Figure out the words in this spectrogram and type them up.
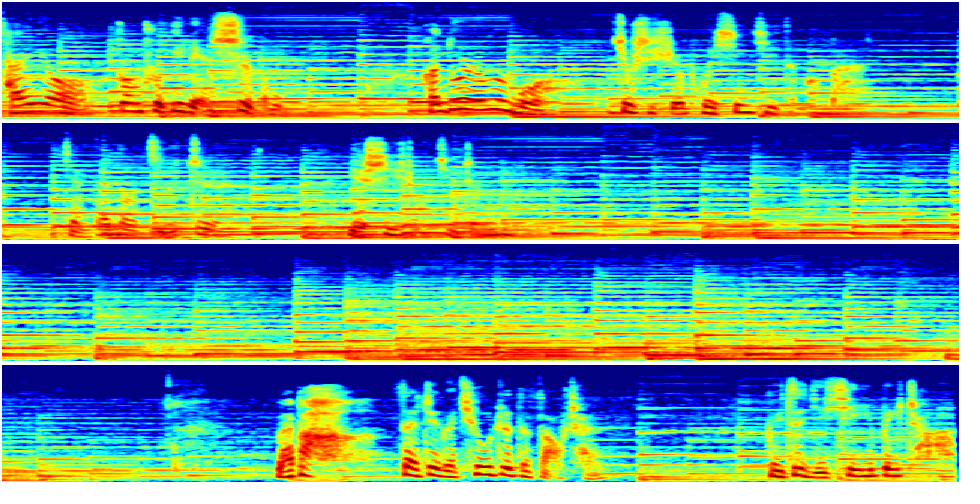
才要装出一脸世故。很多人问我，就是学不会心计怎么办？简单到极致，也是一种竞争力。来吧，在这个秋至的早晨，给自己沏一杯茶。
